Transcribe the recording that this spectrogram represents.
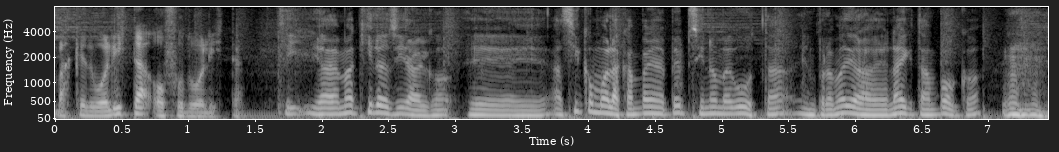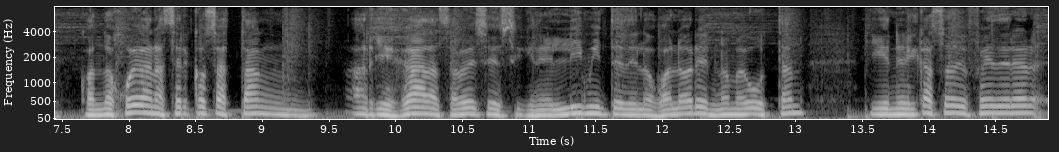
basquetbolista o futbolista. Sí, y además quiero decir algo. eh, así como las campañas de Pepsi no me gusta, en promedio las de Nike tampoco, cuando juegan a hacer cosas tan arriesgadas a veces y en el límite de los valores no me gustan. Y en el caso de Federer,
